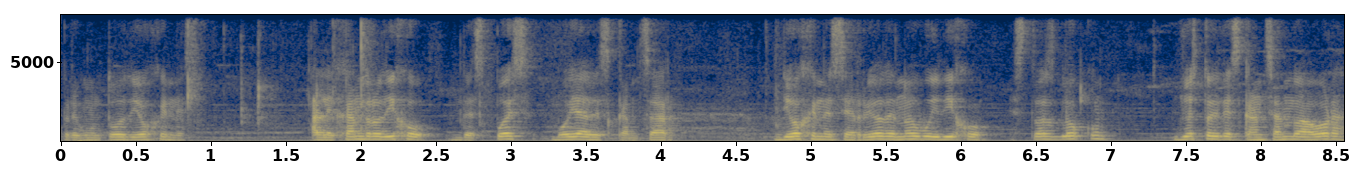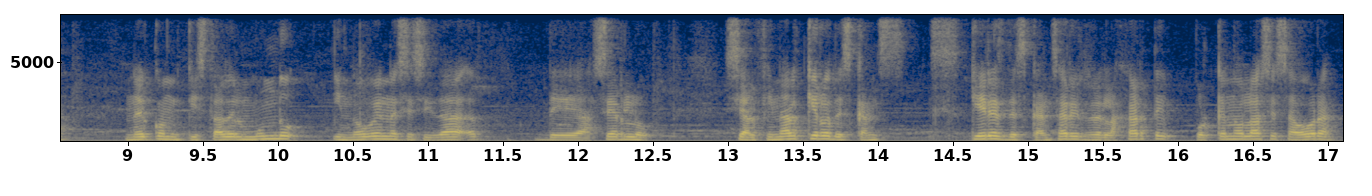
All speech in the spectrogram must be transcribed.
preguntó Diógenes. Alejandro dijo, después voy a descansar. Diógenes se rió de nuevo y dijo, ¿estás loco? Yo estoy descansando ahora. No he conquistado el mundo y no veo necesidad de hacerlo. Si al final quiero descans quieres descansar y relajarte, ¿por qué no lo haces ahora?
